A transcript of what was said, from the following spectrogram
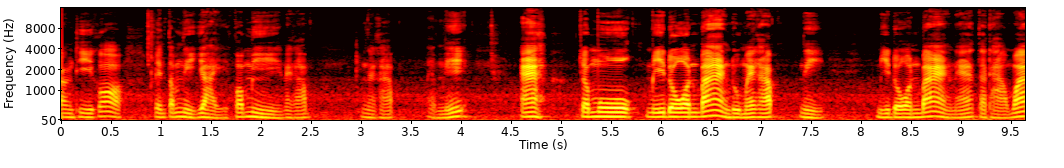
บางทีก็เป็นตำหนิใหญ่ก็มีนะครับนะครับ แบบนี้อะจมูกมีโดนบ้างถูกไหมครับ นี่มีโดนบ้างนะแต่ถามว่า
